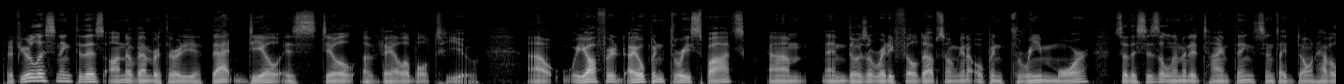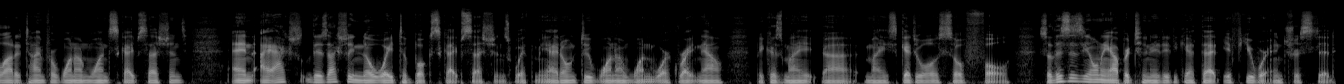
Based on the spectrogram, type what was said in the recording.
But if you're listening to this on November 30th, that deal is still available to you. Uh, we offered, I opened three spots um, and those already filled up. So I'm going to open three more. So this is a limited time thing since I don't have a lot of time for one-on-one Skype sessions, and I actually there's actually no way to book Skype sessions with me. I don't do one-on-one work right now because my uh, my schedule is so full. So this is the only opportunity to get that if you were interested.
